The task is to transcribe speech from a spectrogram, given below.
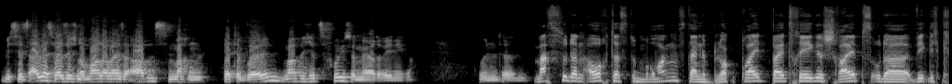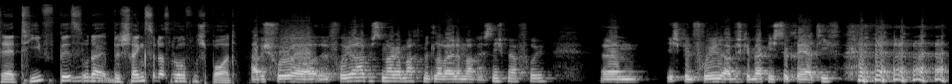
ist jetzt alles, was ich normalerweise abends machen hätte wollen, mache ich jetzt früh, so mehr oder weniger. Und, ähm, Machst du dann auch, dass du morgens deine Blogbreitbeiträge schreibst oder wirklich kreativ bist oder mhm. beschränkst du das nur auf den Sport? Habe ich früher, früher habe ich es mal gemacht, mittlerweile mache ich es nicht mehr früh. Ähm, ich bin früh, habe ich gemerkt, nicht so kreativ ja.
